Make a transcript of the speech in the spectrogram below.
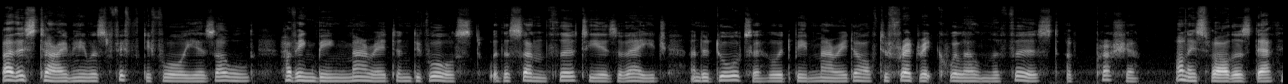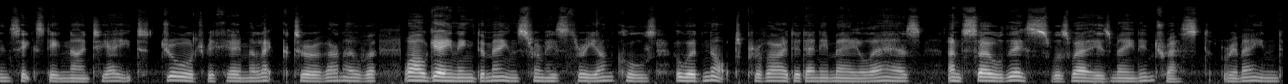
By this time he was fifty four years old, having been married and divorced, with a son thirty years of age and a daughter who had been married off to Frederick Wilhelm I of Prussia. On his father's death in 1698, George became Elector of Hanover, while gaining domains from his three uncles, who had not provided any male heirs and so this was where his main interest remained.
